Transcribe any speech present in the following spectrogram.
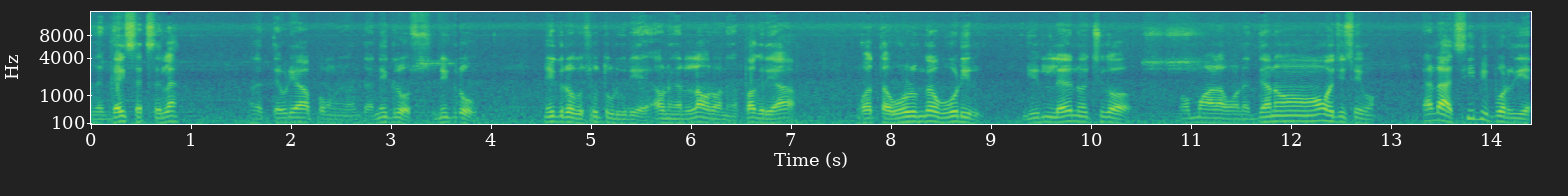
அந்த கை செட்ஸில் அந்த தெவடியா போகணுங்க அந்த நிக்ரோஸ் நிக்ரோ நிக்ரோவுக்கு சுற்று கொடுக்குறியே அவனுங்க எல்லாம் வருவானுங்க. பார்க்குறியா ஒத்த ஒழுங்காக ஓடிரு. இல்லைன்னு வச்சுக்கோ உம்மால உன்னை தினம் வச்சு செய்வோம் ஏன்டா சிபி போடுறிய?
